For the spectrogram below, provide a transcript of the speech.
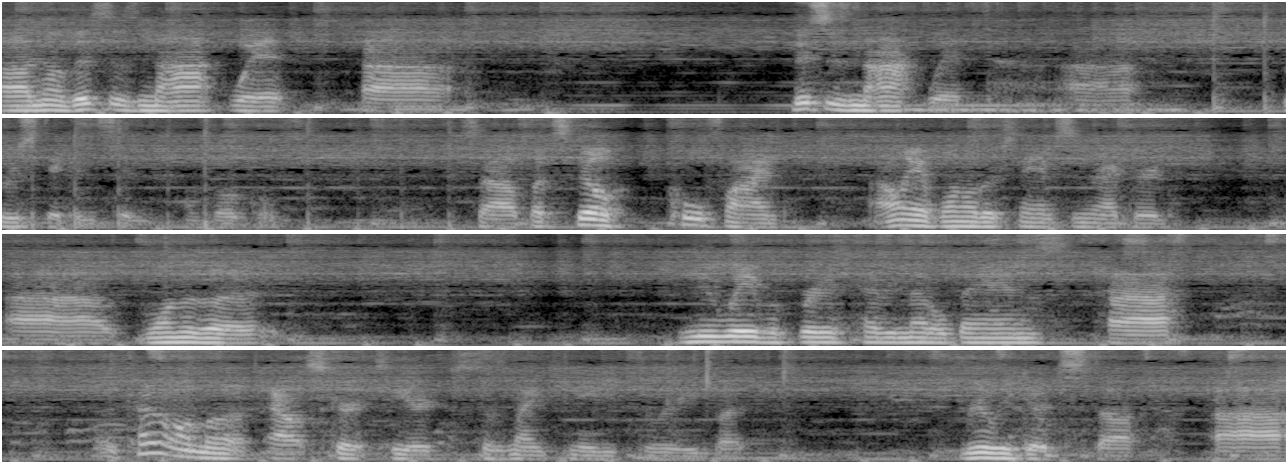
Uh, no, this is not with. Uh, this is not with uh, Bruce Dickinson on vocals. So, but still, cool find. I only have one other Samson record. Uh, one of the new wave of British heavy metal bands. Uh, kind of on the outskirts here. This is 1983, but really good stuff. Uh,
